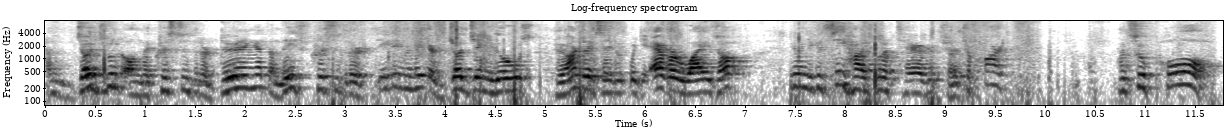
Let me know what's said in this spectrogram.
and judgment on the Christians that are doing it, and these Christians that are eating the meat are judging those who aren't doing it, Would you ever wise up? You know, and you can see how it's going to tear the church apart. And so Paul,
